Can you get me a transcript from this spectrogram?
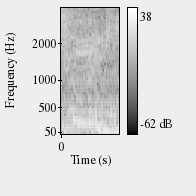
Sure.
